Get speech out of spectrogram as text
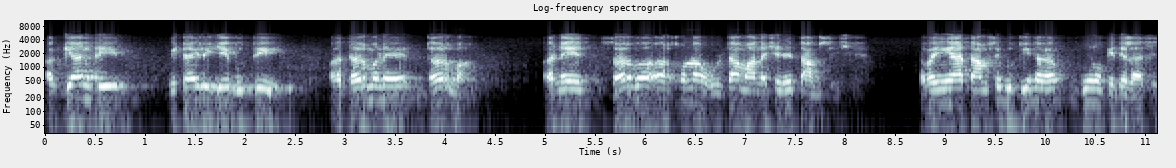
અજ્ઞાનથી વિટાયેલી જે બુદ્ધિ અધર્મ ને ધર્મ અને સર્વ અર્થોના ઉલટા માને છે તે તામસી છે. હવે અહીંયા તામસી બુદ્ધિના ગુણો કીધેલા છે.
